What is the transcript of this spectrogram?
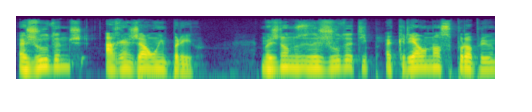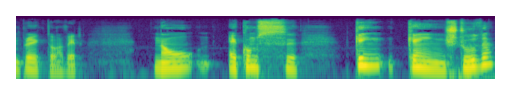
Ajuda-nos a arranjar um emprego, mas não nos ajuda, tipo, a criar o nosso próprio emprego. Estão a ver? Não, é como se quem, quem estuda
